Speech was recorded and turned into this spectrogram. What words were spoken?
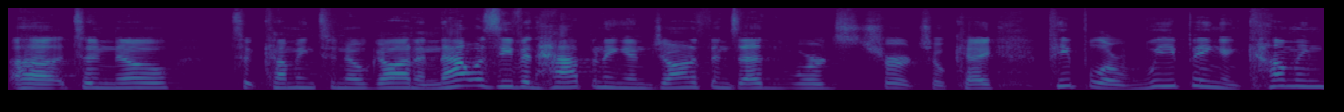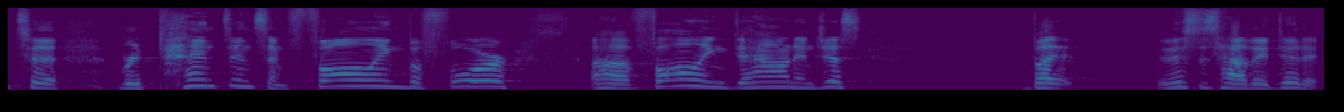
uh, to know to coming to know God. And that was even happening in Jonathan's Edwards church, okay? People are weeping and coming to repentance and falling before, uh, falling down and just, but this is how they did it.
